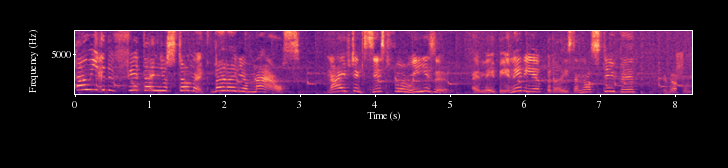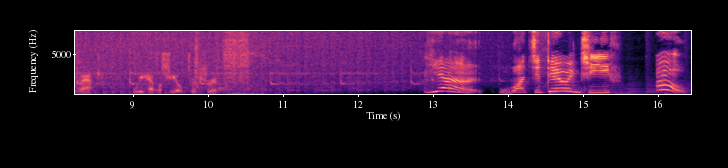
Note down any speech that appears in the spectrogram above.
How are you gonna fit that in your stomach, let alone your mouth? Knives exist for a reason. I may be an idiot, but at least I'm not stupid. Enough of that. We have a field trip. Yo, what you doing, Chief? Oh,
